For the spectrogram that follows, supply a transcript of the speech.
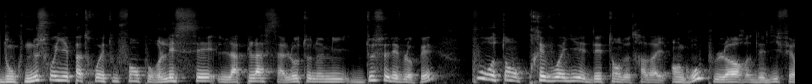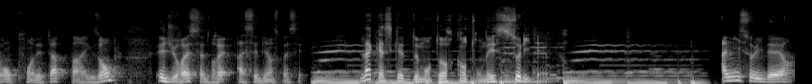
Donc ne soyez pas trop étouffant pour laisser la place à l'autonomie de se développer. Pour autant, prévoyez des temps de travail en groupe lors des différents points d'étape par exemple, et du reste, ça devrait assez bien se passer. La casquette de mentor quand on est solidaire. Amis solidaires,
